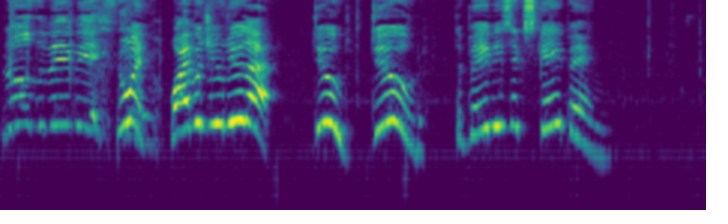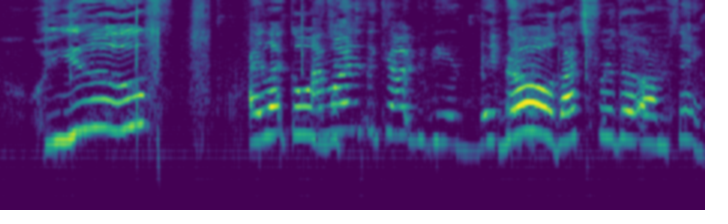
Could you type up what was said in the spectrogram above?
No, the baby. No wait, why would you do that? Dude, dude, the baby's escaping. You I let go of I the wanted the cow to be in there. No, that's for the um thing.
